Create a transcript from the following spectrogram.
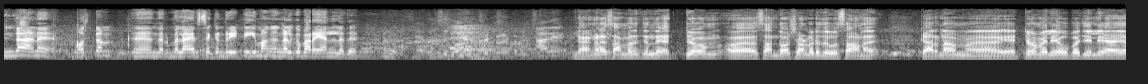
എന്താണ് മൊത്തം നിർമ്മല ഹയർ സെക്കൻഡറി ടീം അംഗങ്ങൾക്ക് പറയാനുള്ളത്? അതെ ഞങ്ങളെ സംബന്ധിച്ചത് ഏറ്റവും സന്തോഷമുള്ളൊരു ദിവസമാണ്. കാരണം ഏറ്റവും വലിയ ഉപജില്ലയായ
